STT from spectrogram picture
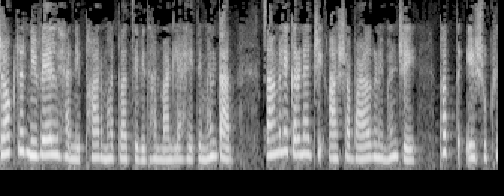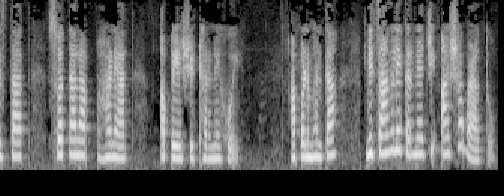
डॉक्टर निवेल यांनी फार महत्त्वाचे विधान मांडले आहे. ते म्हणतात चांगले करण्याची आशा बाळगणे म्हणजे फक्त येशू ख्रिस्तात स्वतःला पाहण्यात अपयशी ठरणे होय. आपण म्हणता मी चांगले करण्याची आशा बाळगतो.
